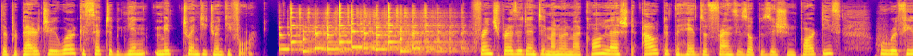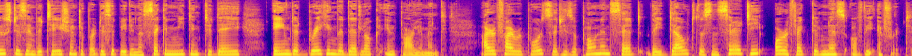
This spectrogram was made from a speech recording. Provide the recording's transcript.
The preparatory work is set to begin mid 2024. French President Emmanuel Macron lashed out at the heads of France's opposition parties who refused his invitation to participate in a second meeting today aimed at breaking the deadlock in parliament. RFI reports that his opponents said they doubt the sincerity or effectiveness of the effort.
